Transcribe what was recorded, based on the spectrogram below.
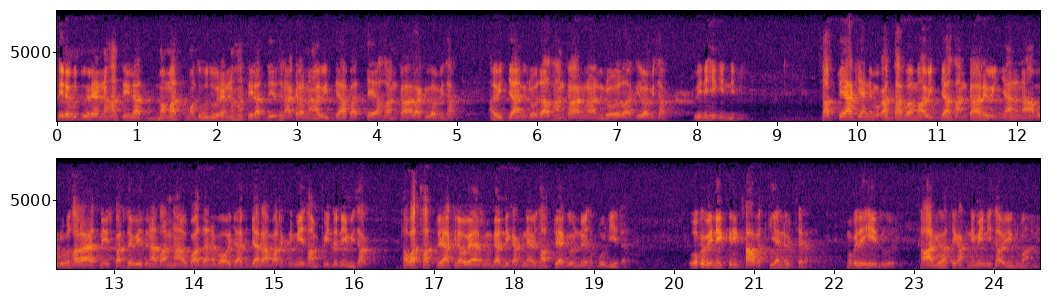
පෙර බුදුරයන් වහන්සේලාත් මමත් මතු බුදුරයන් වහන්සේලාත් දේශනා කරන අවිද්‍යාපත්‍ය සංකාරා කිව්වා මිසක් අවිද්‍යා නිරෝධා සංකාරණා නිරෝධා කිව්වා මිසක් වෙන එකකින් නෙමෙයි. සත්‍යය කියන්නේ මොකක්ද අහපුවම අවිද්‍යා සංකාර විඥාන නාම රූප සලආයතන ස්පර්ශ වේදනා තණ්හා උපාදාන භව ජාති ජරා මරණ මේ සම්පීඩනේ මිසක් තවත් සත්වයා කියලා ඔය අරින් ගන්න එකක් නෑ සත්වයාගේ ඔන්නේ පොඩියට. ඕක වෙන එක්කෙනෙක් ආවත් කියන්නේ උච්චරයි. මොකද හේතුව කාගේවත් එකක් නෙමෙයි නිසා නිර්මාණය.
